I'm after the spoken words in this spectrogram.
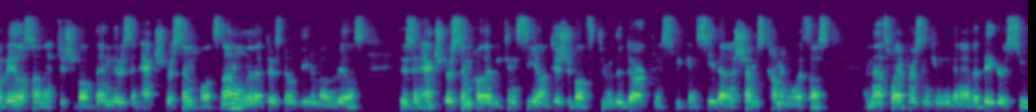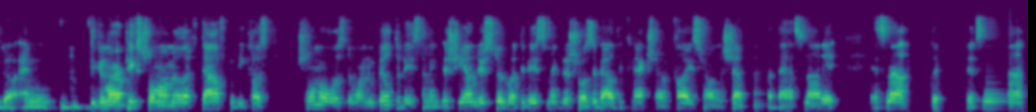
availus on that Tisha B'av, then there's an extra simcha. It's not only that there's no dinam availus, there's an extra simcha that we can see on Tisha B'av through the darkness. We can see that Hashem's coming with us. And that's why a person can even have a bigger Suda. And the Gemara picks Shlomo Melech Dafka because Shlomo was the one who built the Beis Hamikdash. She understood what the Beis Hamikdash was about, the connection of Klal Yisrael and Hashem, but that's not it. It's not the, it's not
